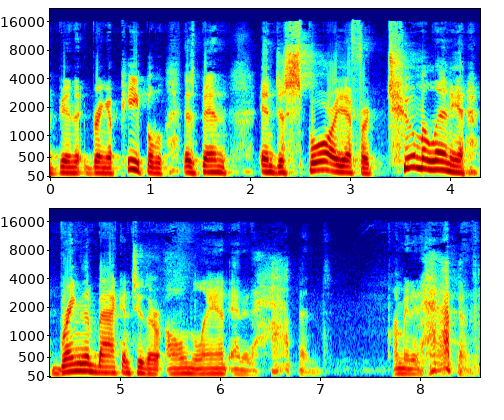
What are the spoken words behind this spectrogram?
been, bring a people that's been in diaspora for two millennia, bring them back into their own land. And it happened. I mean, it happened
